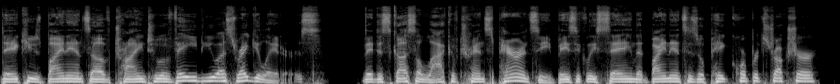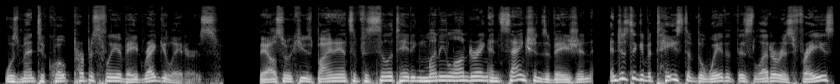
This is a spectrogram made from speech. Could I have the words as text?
They accuse Binance of trying to evade US regulators. They discuss a lack of transparency, basically saying that Binance's opaque corporate structure was meant to, quote, purposefully evade regulators. They also accuse Binance of facilitating money laundering and sanctions evasion. And just to give a taste of the way that this letter is phrased,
